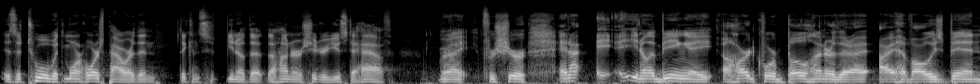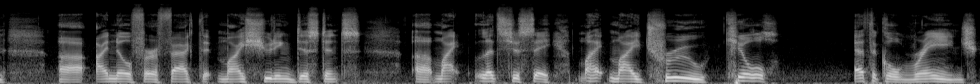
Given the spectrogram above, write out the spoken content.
is a tool with more horsepower than the you know the, the hunter shooter used to have. Right, for sure. And I, you know, being a, a hardcore bow hunter that I, I have always been, uh, I know for a fact that my shooting distance, uh, my let's just say my my true kill ethical range.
